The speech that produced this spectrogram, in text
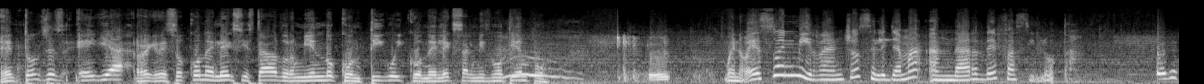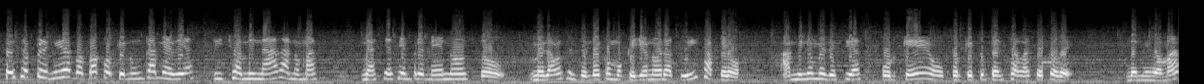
Entonces ella regresó con el ex y estaba durmiendo contigo y con el ex al mismo tiempo. Bueno, eso en mi rancho se le llama andar de facilota. Pues estoy sorprendida, papá, porque nunca me habías dicho a mí nada, nomás me hacía siempre menos o me dabas a entender como que yo no era tu hija, pero a mí no me decías por qué o por qué tú pensabas eso de, de mi mamá.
